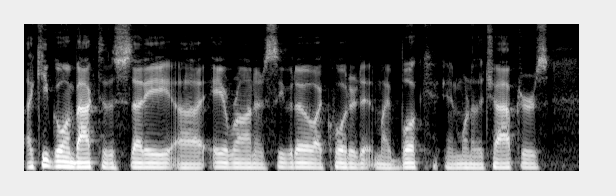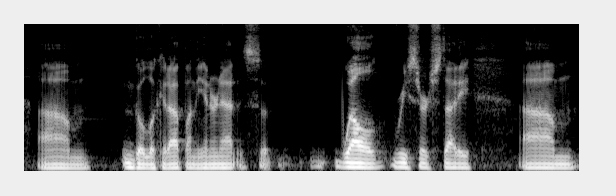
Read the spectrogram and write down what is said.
I keep going back to the study, uh, Aron and Acevedo. I quoted it in my book in one of the chapters. Um, you can go look it up on the internet. It's a well researched study. Um,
